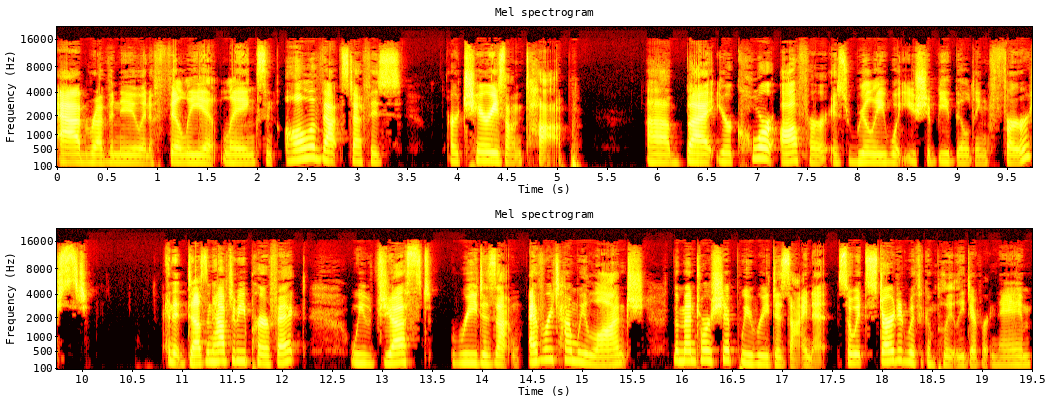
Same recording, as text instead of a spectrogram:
ad revenue and affiliate links and all of that stuff is are cherries on top uh, but your core offer is really what you should be building first and it doesn't have to be perfect we've just redesigned every time we launch the mentorship, we redesign it. So it started with a completely different name,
